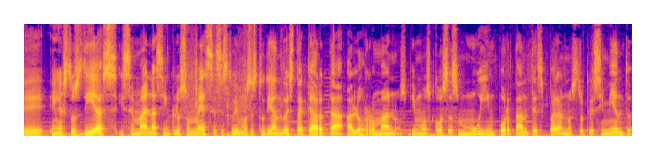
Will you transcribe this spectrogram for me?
Eh, en estos días y semanas, incluso meses, estuvimos estudiando esta carta a los romanos. Vimos cosas muy importantes para nuestro crecimiento.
